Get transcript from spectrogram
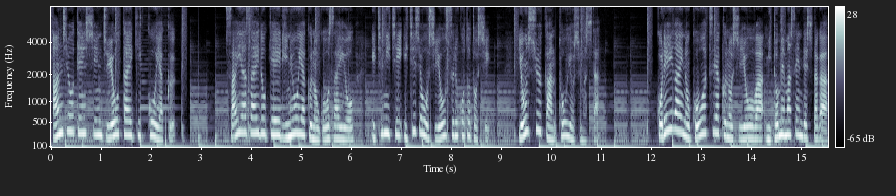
アンジオテンシン受容体拮抗薬、サイアザイド系利尿薬の合剤を1日1錠使用することとし4週間投与しました。これ以外の高圧薬の使用は認めませんでしたが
